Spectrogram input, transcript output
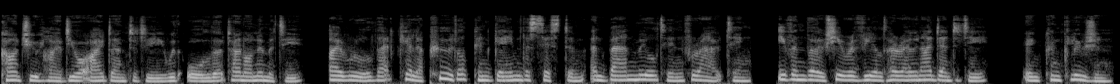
can't you hide your identity with all that anonymity? I rule that Killer Poodle can game the system and ban Moulton for outing, even though she revealed her own identity. In conclusion,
